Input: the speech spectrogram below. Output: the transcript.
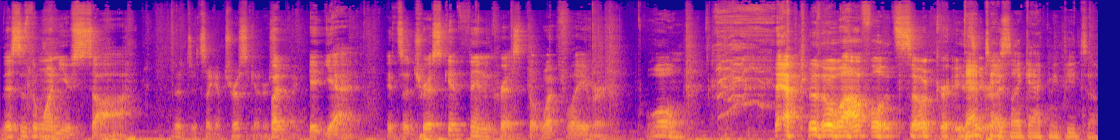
This is the one you saw, It's it's like a Triscuit or but something. it yeah, it's a Triscuit thin crisp, but what flavor? Whoa, After the waffle, it's so crazy. that right? tastes like Acme pizza.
